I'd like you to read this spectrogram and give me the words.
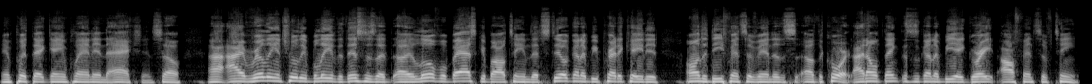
and put that game plan into action. So uh, I really and truly believe that this is a, a Louisville basketball team that's still going to be predicated on the defensive end of the, of the court. I don't think this is going to be a great offensive team.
